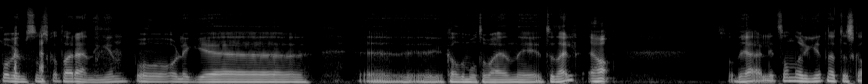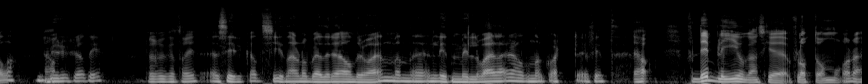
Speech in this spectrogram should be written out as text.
på hvem som skal ta regningen på å legge Kall det motorveien i tunnel. ja. Så det er litt sånn Norge i et nøtteskall. da. Ja. Byråkrati. Byråkrati. Jeg sier ikke at Kina er noe bedre andre veien, men en liten middelvei der hadde nok vært eh, fint. Ja. For det blir jo ganske flott område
